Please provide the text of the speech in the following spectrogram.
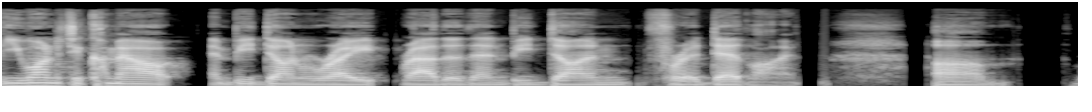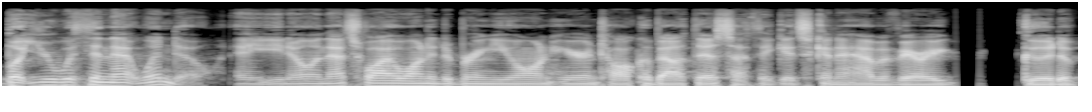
you want it to come out and be done right rather than be done for a deadline. Um, but you're within that window, and you know, and that's why I wanted to bring you on here and talk about this. I think it's going to have a very good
